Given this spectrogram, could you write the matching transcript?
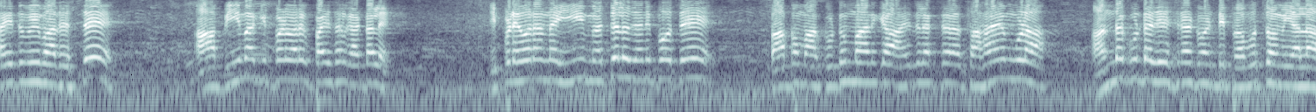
రైతు బీమా తెస్తే ఆ బీమాకి ఇప్పటి వరకు పైసలు కట్టలే. ఇప్పుడు ఎవరన్నా ఈ మధ్యలో చనిపోతే పాపం ఆ కుటుంబానికి ఐదు లక్షల సహాయం కూడా అందకుండా చేసినటువంటి ప్రభుత్వం ఇలా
